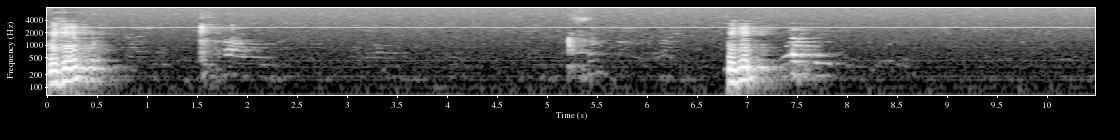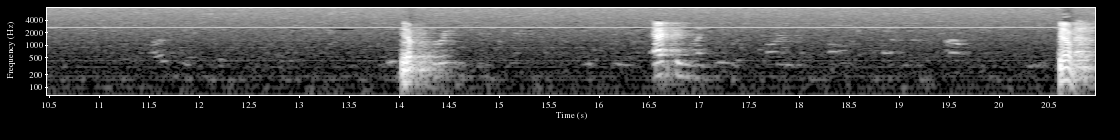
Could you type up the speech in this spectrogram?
Mm-hmm. Mm-hmm. Yep. Acting like he was Yep.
